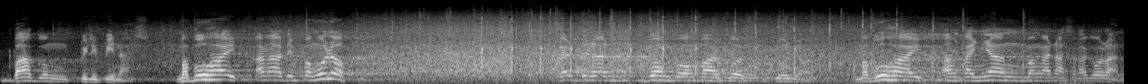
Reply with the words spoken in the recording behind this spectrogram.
bagong Pilipinas. Mabuhay ang ating Pangulo, Ferdinand Bongbong Marcos Jr. Mabuhay ang kanyang mga nasa kagawaran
